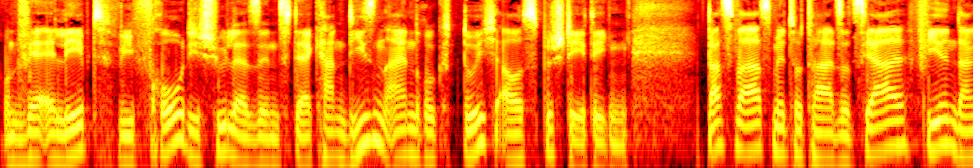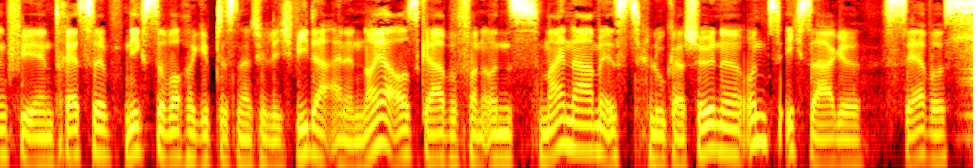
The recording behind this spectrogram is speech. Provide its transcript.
Und wer erlebt, wie froh die Schüler sind, der kann diesen Eindruck durchaus bestätigen. Das war's mit Total Sozial. Vielen Dank für Ihr Interesse. Nächste Woche gibt es natürlich wieder eine neue Ausgabe von uns. Mein Name ist Luca Schöne und ich sage Servus.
